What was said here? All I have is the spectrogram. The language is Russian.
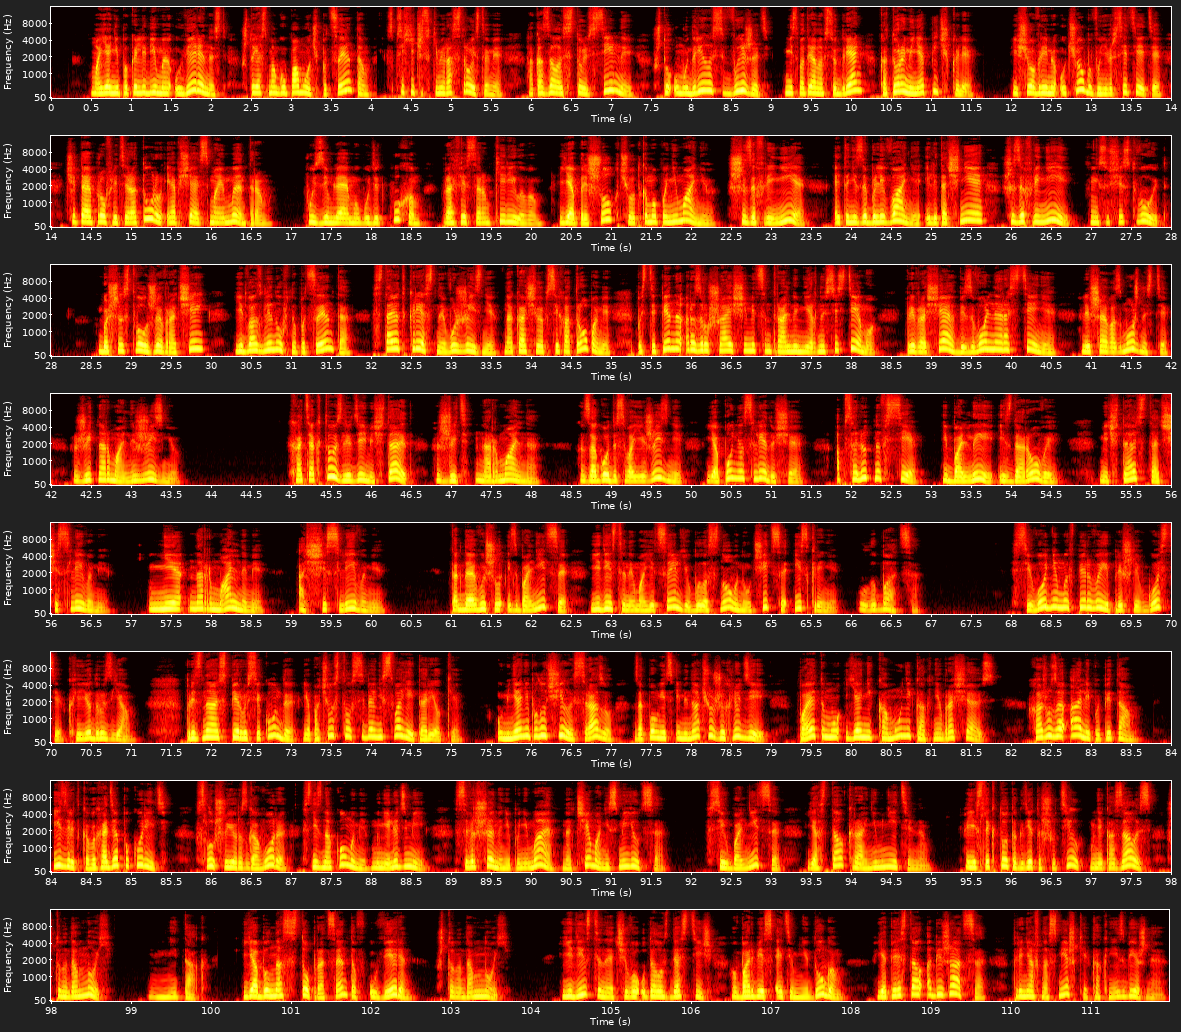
Моя непоколебимая уверенность, что я смогу помочь пациентам с психическими расстройствами, оказалась столь сильной, что умудрилась выжить, несмотря на всю дрянь, которой меня пичкали. Еще во время учебы в университете, читая профлитературу и общаясь с моим ментором, пусть земля ему будет пухом, профессором Кирилловым, я пришел к четкому пониманию. Шизофрения – это не заболевание, или точнее, шизофрении не существует. Большинство лжеврачей, едва взглянув на пациента, ставят крест на его жизни, накачивая психотропами, постепенно разрушающими центральную нервную систему, превращая в безвольное растение, лишая возможности жить нормальной жизнью. Хотя кто из людей мечтает жить нормально? За годы своей жизни – я понял следующее. Абсолютно все, и больные, и здоровые, мечтают стать счастливыми. Не нормальными, а счастливыми. Когда я вышел из больницы, единственной моей целью было снова научиться искренне улыбаться. Сегодня мы впервые пришли в гости к ее друзьям. Признаюсь, с первой секунды я почувствовал себя не в своей тарелке. У меня не получилось сразу запомнить имена чужих людей, Поэтому я никому никак не обращаюсь. Хожу за Али по пятам, изредка выходя покурить, слушаю ее разговоры с незнакомыми мне людьми, совершенно не понимая, над чем они смеются. В их больнице я стал крайне мнительным. Если кто-то где-то шутил, мне казалось, что надо мной. Не так. Я был на сто процентов уверен, что надо мной. Единственное, чего удалось достичь в борьбе с этим недугом, я перестал обижаться, приняв насмешки как неизбежное.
